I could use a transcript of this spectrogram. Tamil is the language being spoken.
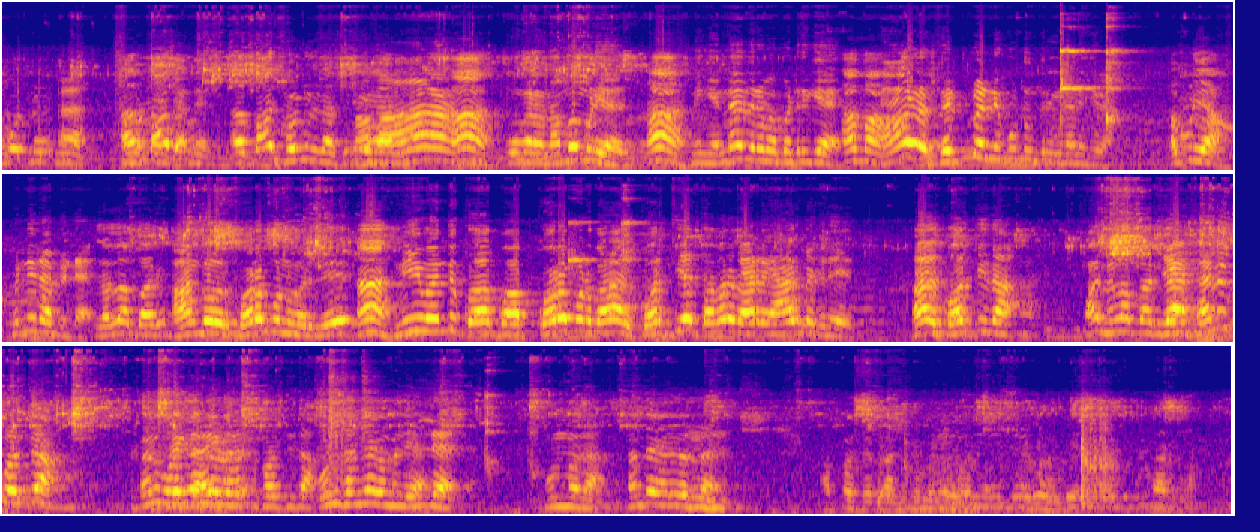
பாருங்க. அது பார்த்து சொல்லுங்க மாமா, ஆ. உங்களை நம்ப முடியாது. நீங்க என்ன தெரியுமா பண்றீங்க. ஆளை செட் பண்ணி கூட்டு வந்துருக்கீங்கன்னு நினைக்கிறேன். அப்படியா? பின்னா பின்ன? நல்லா பாரு. அங்க ஒரு குறை பொண்ணு வருது. நீ வந்து குறை பொண்ணு பாரு. அது குறைச்சியே தவிர வேற யாருமே கிடையாது. அது குறைச்சி தான் நல்லா பாரு. என் கண்ணு குறைச்சான் குறைச்சா தான் ஒண்ணும் சந்தேகம் இல்லையா? இல்ல. உண்மைதான். சந்தேகம் எதுவும் இல்ல. அப்ப சொல்றாங்க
